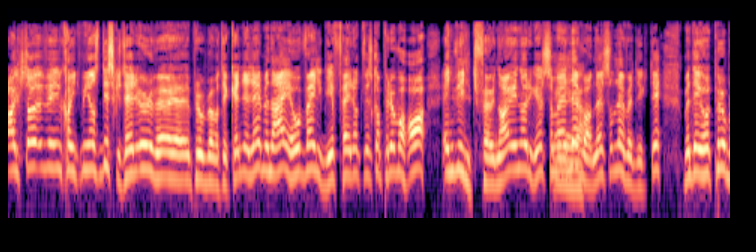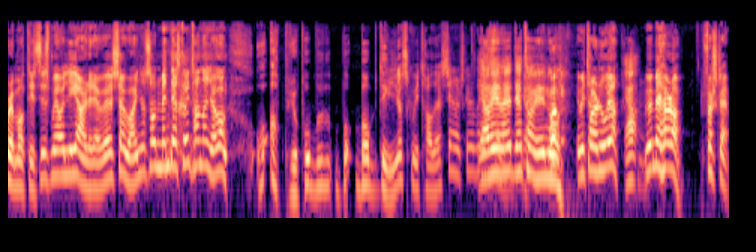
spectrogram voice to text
altså, Vi kan ikke begynne å diskutere ulveproblematikken, heller, men jeg er jo veldig for at vi skal prøve å ha en viltfauna i Norge som er Ja, ja. levende og levedyktig. Men det er jo problematisk med alle ihjelrevne sauene og sånn. Men det skal vi ta en annen gang. Og apropos Bob, Dylan, skal vi ta det senere? Skal vi Ja, vi, det tar vi nå. Okay, vi tar det nå, ja. Ja. Men hør, da. Første.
